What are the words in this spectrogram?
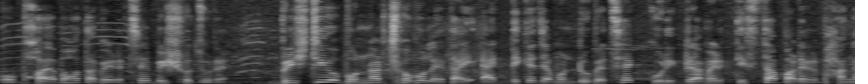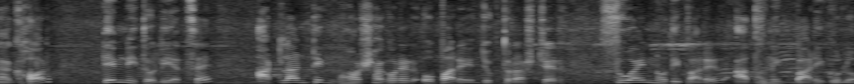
ও ভয়াবহতা বেড়েছে বিশ্বজুড়ে। বৃষ্টি ও বন্যার ছোবলে তাই একদিকে যেমন ডুবেছে কুড়িগ্রামের তিস্তাপাড়ের ভাঙা ঘর, তেমনি তলিয়েছে আটলান্টিক মহাসাগরের ওপারে যুক্তরাষ্ট্রের সুয়াইন নদী পাড়ের আধুনিক বাড়িগুলো।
